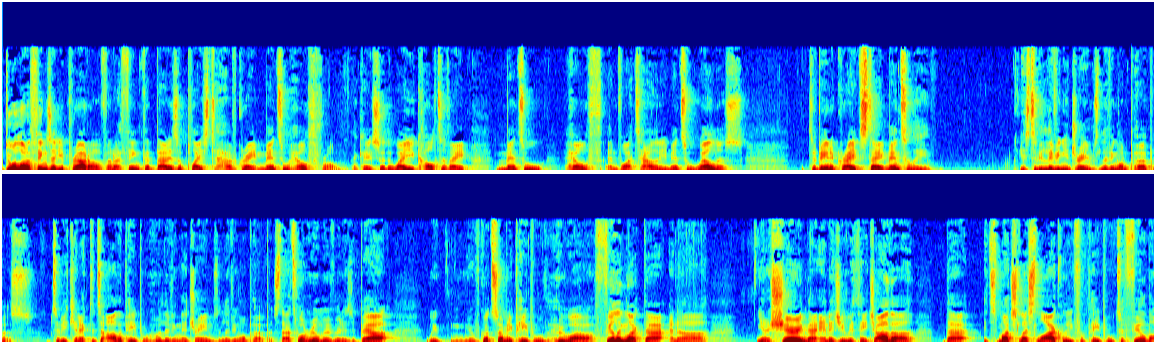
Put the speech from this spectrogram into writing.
do a lot of things that you're proud of. And I think that that is a place to have great mental health from. Okay, so the way you cultivate mental health and vitality, mental wellness, to be in a great state mentally, is to be living your dreams, living on purpose, to be connected to other people who are living their dreams and living on purpose. That's what real movement is about. We've, we've got so many people who are feeling like that and are, you know, sharing that energy with each other that it's much less likely for people to feel the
